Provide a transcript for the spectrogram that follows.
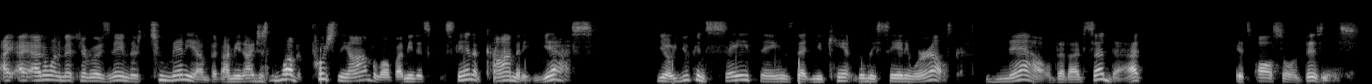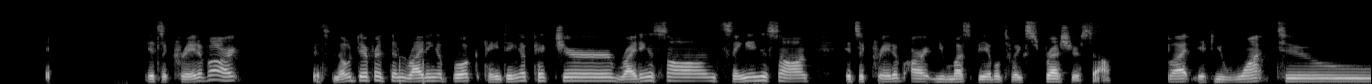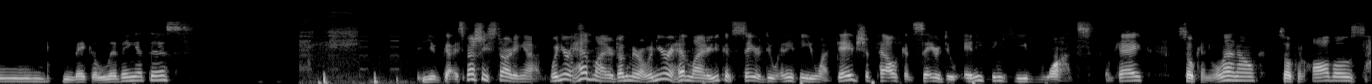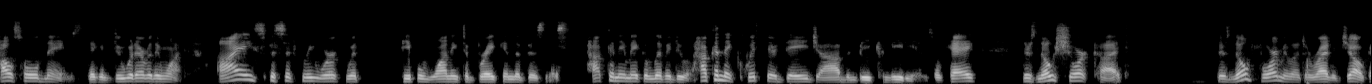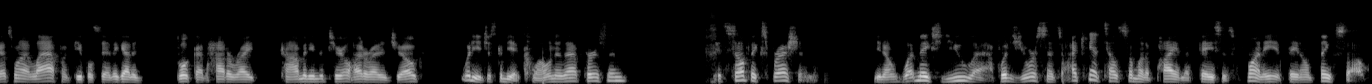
I, I don't want to mention everybody's name. There's too many of them, but I mean, I just love it. Push the envelope. I mean, it's stand up comedy. Yes. You know, you can say things that you can't really say anywhere else. Now that I've said that, it's also a business. It's a creative art. It's no different than writing a book, painting a picture, writing a song, singing a song. It's a creative art. You must be able to express yourself. But if you want to make a living at this, you've got, especially starting out, when you're a headliner, don't get me wrong, when you're a headliner, you can say or do anything you want. Dave Chappelle can say or do anything he wants, okay? So can Leno, so can all those household names. They can do whatever they want. I specifically work with people wanting to break in the business? How can they make a living doing it? How can they quit their day job and be comedians? Okay. There's no shortcut. There's no formula to write a joke. That's when I laugh when people say they got a book on how to write comedy material, how to write a joke. What are you just gonna be a clone of that person? It's self-expression. You know, what makes you laugh? What is your sense? I can't tell someone a pie in the face is funny if they don't think so.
